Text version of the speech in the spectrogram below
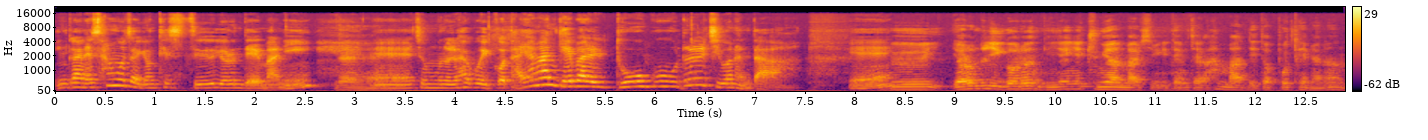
인간의 상호작용 테스트 이런 데 많이 네. 에, 전문을 하고 있고 다양한 개발 도구를 지원한다. 예. 그 여러분들 이거는 굉장히 중요한 말씀이기 때문에 제가 한마디 더 보태면은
